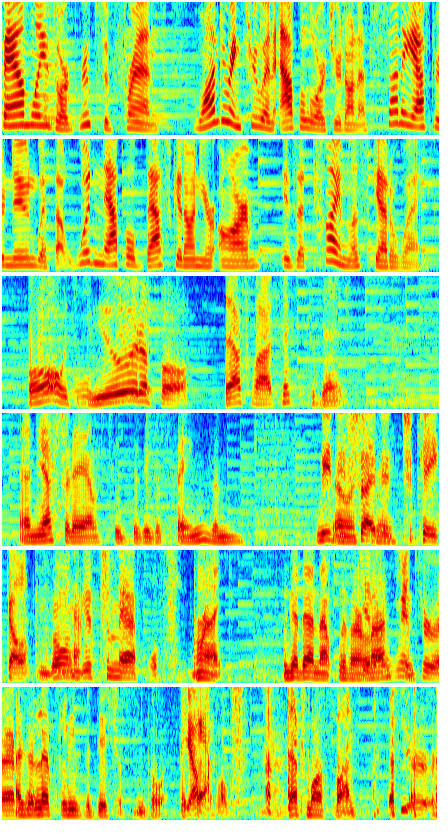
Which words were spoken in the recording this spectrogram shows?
families or groups of friends, wandering through an apple orchard on a sunny afternoon with a wooden apple basket on your arm is a timeless getaway. Oh, it's beautiful. That's why I picked today. And yesterday I was too busy with things and We So decided to take out and go and get some apples. right. We got done with our Get lunch. and winter I said, let's leave the dishes and go pick Yep. apples. That's more fun. Sure.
